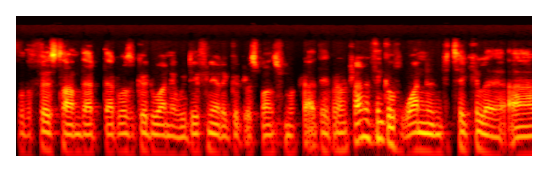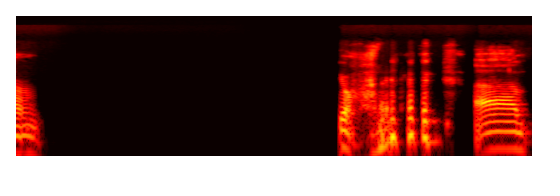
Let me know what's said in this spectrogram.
for the first time, that that was a good one, and we definitely had a good response from the crowd there. But I'm trying to think of one in particular. Um, yeah. um,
